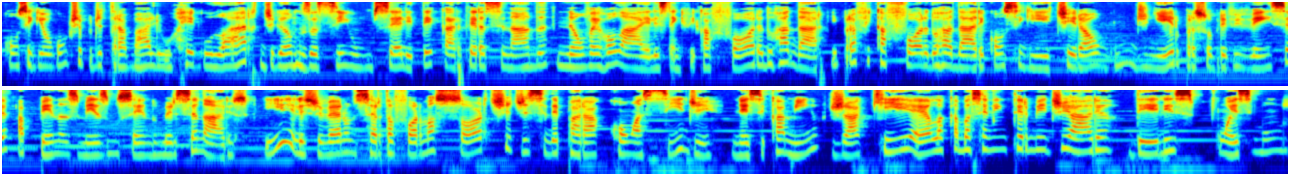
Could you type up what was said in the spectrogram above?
conseguir algum tipo de trabalho regular, digamos assim, um CLT, carteira assinada, não vai rolar. Eles têm que ficar fora do radar. E para ficar fora do radar e conseguir tirar algum dinheiro para sobrevivência, apenas mesmo sendo mercenários. E eles tiveram de certa forma sorte de se deparar com a Cid nesse caminho, já que ela acaba sendo intermediária deles com esse mundo,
